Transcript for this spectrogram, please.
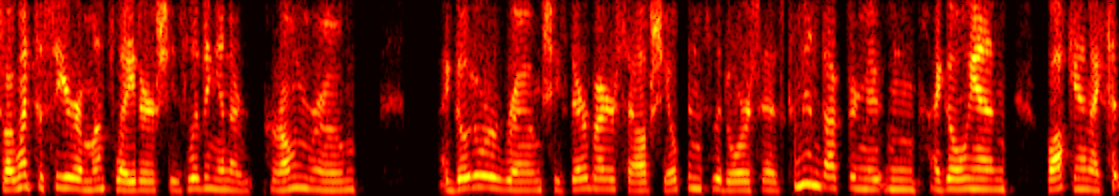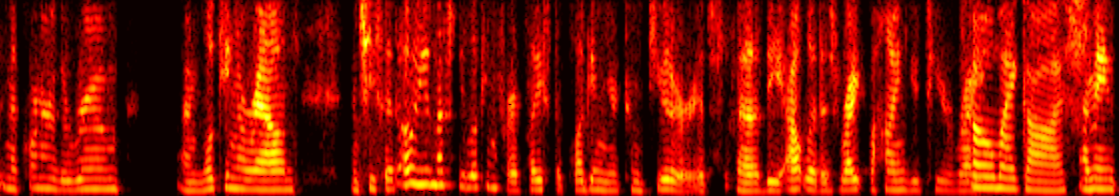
So I went to see her a month later. She's living in a, her own room. I go to her room. She's there by herself. She opens the door, says, Come in, Dr. Newton. I go in, walk in. I sit in the corner of the room. I'm looking around and she said, "Oh, you must be looking for a place to plug in your computer. It's uh, the outlet is right behind you to your right." Oh my gosh! I mean,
